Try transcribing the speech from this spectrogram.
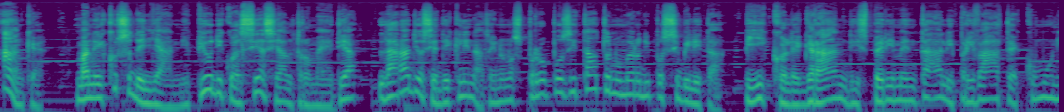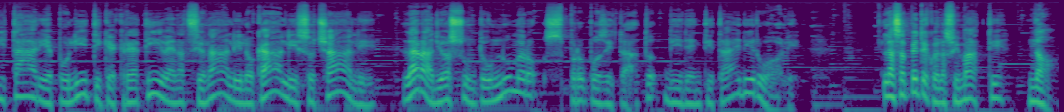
Anche. Ma nel corso degli anni, più di qualsiasi altro media, la radio si è declinata in uno spropositato numero di possibilità. Piccole, grandi, sperimentali, private, comunitarie, politiche, creative, nazionali, locali, sociali. La radio ha assunto un numero spropositato di identità e di ruoli. La sapete quella sui matti? No,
